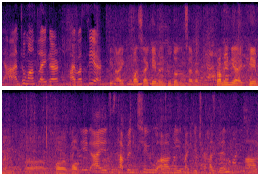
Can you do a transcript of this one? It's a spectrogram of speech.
Yeah, and two months later, I was here. I first I came in in 2007. From India, I came in uh, for work. I just happened to uh, meet my future husband um,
